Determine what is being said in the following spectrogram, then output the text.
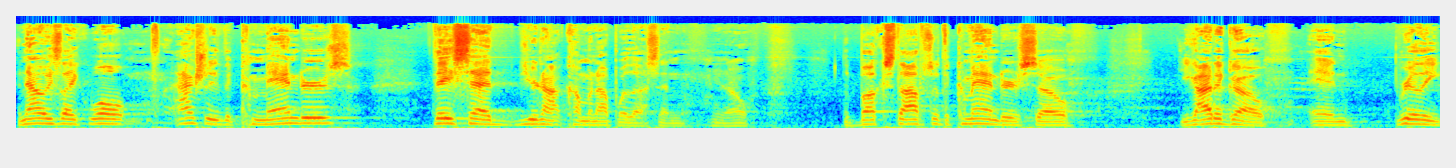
And now he's like, Well, actually, the commanders they said, You're not coming up with us. And, you know, the buck stops with the commanders, so you got to go. And really,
